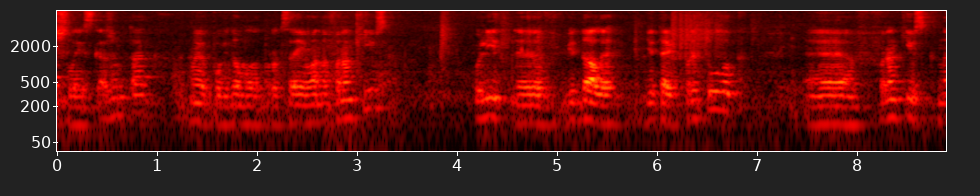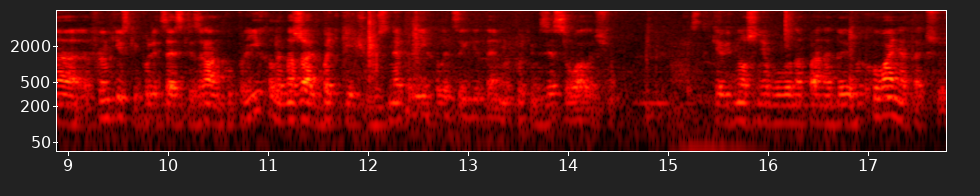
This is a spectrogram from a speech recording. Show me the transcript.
знайшли, скажімо так. Ми повідомили про це Івано-Франківськ. Е, Віддали дітей в притулок. Е, Франківськ на... Франківські поліцейські зранку приїхали. На жаль, батьки чомусь не приїхали цих дітей. Ми потім з'ясували, що таке відношення було напевне до їх виховання, так що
